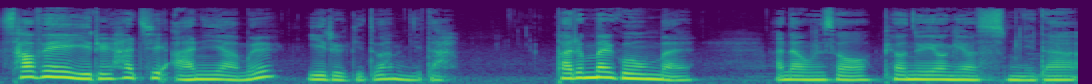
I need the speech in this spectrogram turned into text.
사회의 일을 하지 아니함을 이르기도 합니다. 바른말 고운말 아나운서 변우영이었습니다.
